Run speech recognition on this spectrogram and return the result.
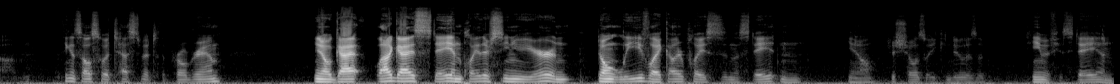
um, I think it's also a testament to the program. You know, guy, a lot of guys stay and play their senior year and don't leave like other places in the state, and you know, just shows what you can do as a team if you stay. And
